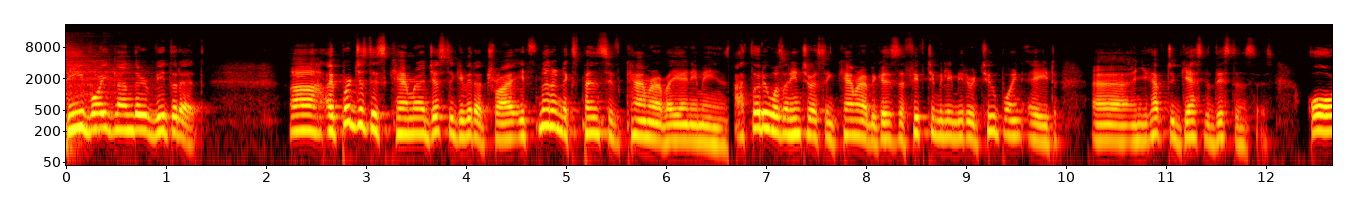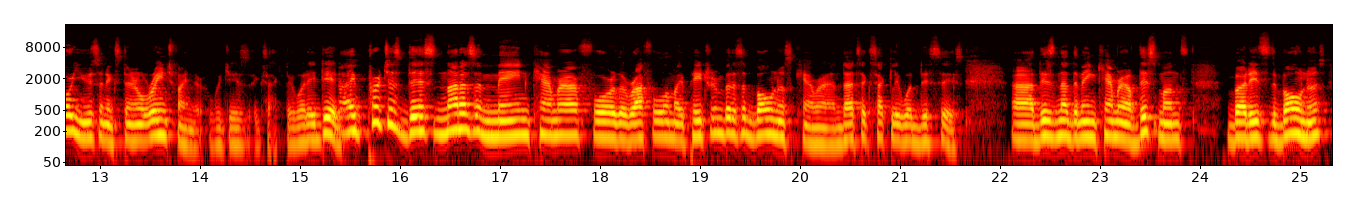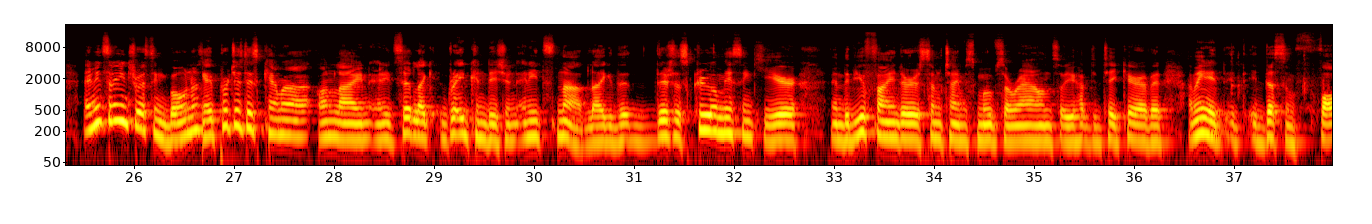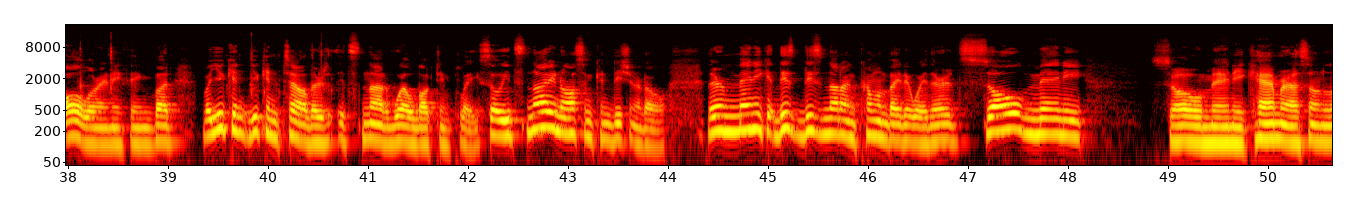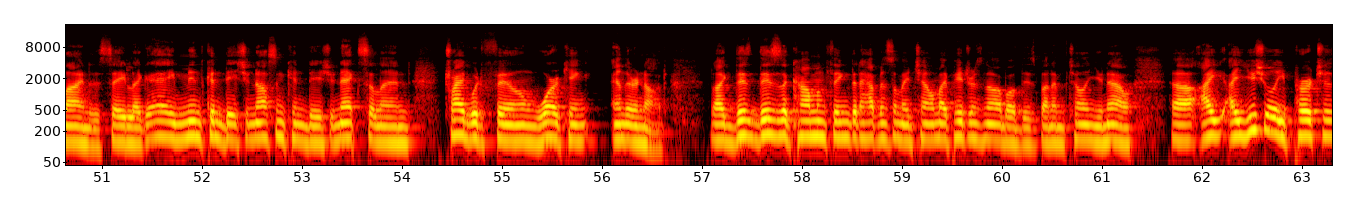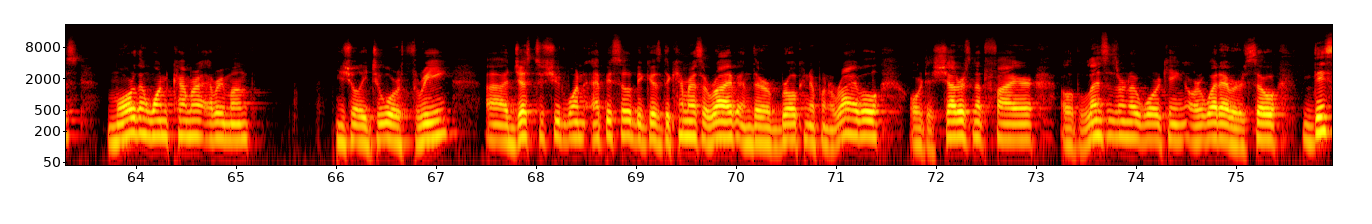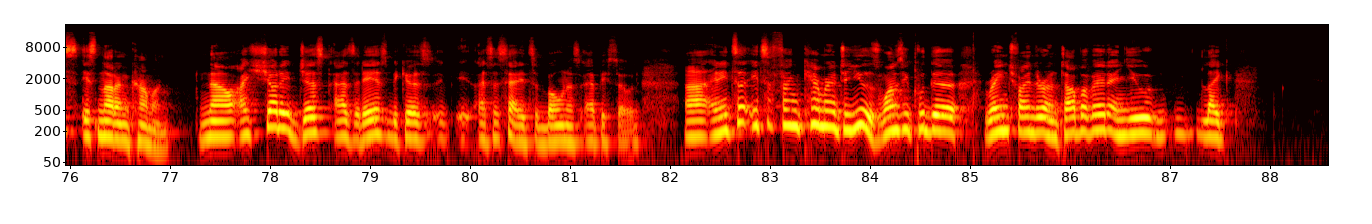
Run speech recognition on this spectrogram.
The Voigtlander Vitoret. Uh, I purchased this camera just to give it a try. It's not an expensive camera by any means. I thought it was an interesting camera because it's a 50mm 2.8 uh, and you have to guess the distances or use an external rangefinder, which is exactly what I did. I purchased this not as a main camera for the raffle on my Patreon, but as a bonus camera, and that's exactly what this is. Uh, this is not the main camera of this month, but it's the bonus and it's an interesting bonus. I purchased this camera online and it said like great condition and it's not like the, there's a screw missing here and the viewfinder sometimes moves around so you have to take care of it. I mean it, it, it doesn't fall or anything but but you can you can tell there's it's not well locked in place so it's not in awesome condition at all. There are many this this is not uncommon by the way there are so many so many cameras online that say like, hey, mint condition, awesome condition, excellent, tried with film, working, and they're not. Like this, this is a common thing that happens on my channel. My patrons know about this, but I'm telling you now. Uh, I, I usually purchase more than one camera every month, usually two or three. Uh, just to shoot one episode because the cameras arrive and they're broken upon arrival or the shutter's not fire or the lenses are not working or whatever. So this is not uncommon. Now, I shot it just as it is because, it, it, as I said, it's a bonus episode. Uh, and it's a, it's a fun camera to use. Once you put the rangefinder on top of it and you like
